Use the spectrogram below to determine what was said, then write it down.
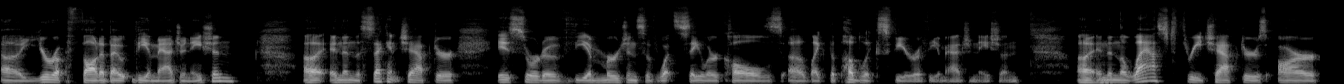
uh, Europe thought about the imagination. Uh, and then the second chapter is sort of the emergence of what Saler calls uh, like the public sphere of the imagination. Uh, and mm-hmm. then the last three chapters are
